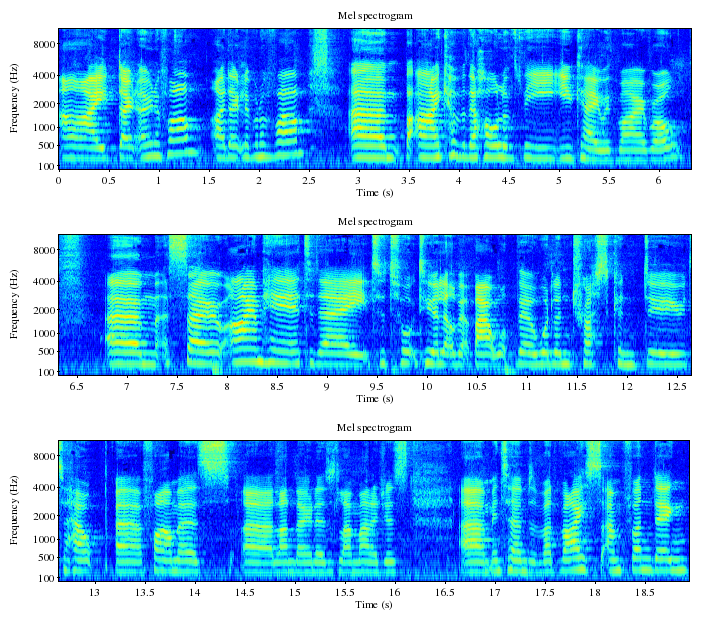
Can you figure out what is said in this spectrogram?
I don't own a farm. I don't live on a farm, um, but I cover the whole of the UK with my role. Um, so I am here today to talk to you a little bit about what the Woodland Trust can do to help uh, farmers, uh, landowners, land managers um, in terms of advice and funding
